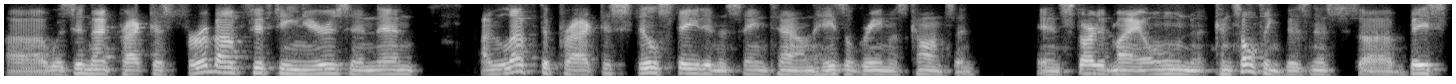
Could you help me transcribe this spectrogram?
uh, was in that practice for about 15 years. And then I left the practice, still stayed in the same town, Hazel Green, Wisconsin, and started my own consulting business uh, based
